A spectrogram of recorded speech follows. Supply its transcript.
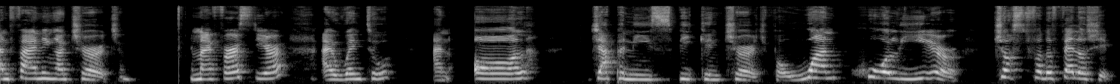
and finding a church. In my first year, I went to an all Japanese speaking church for one whole year just for the fellowship,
